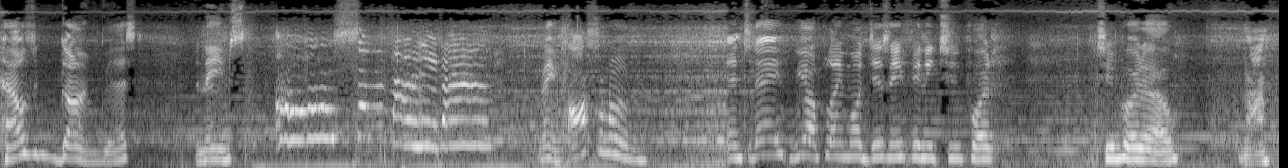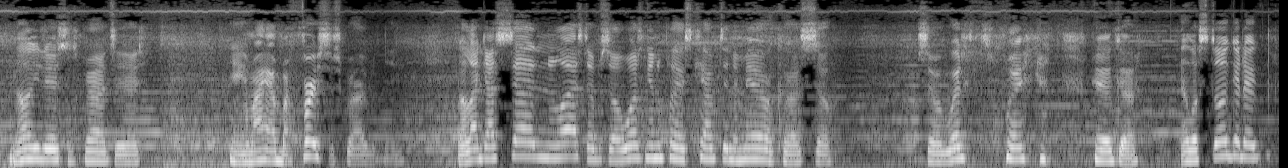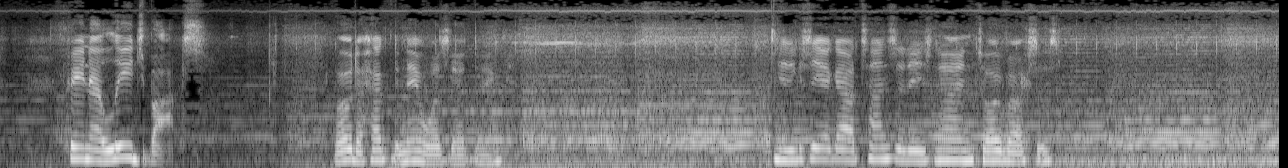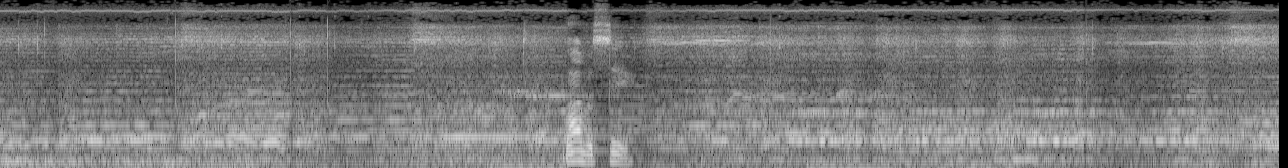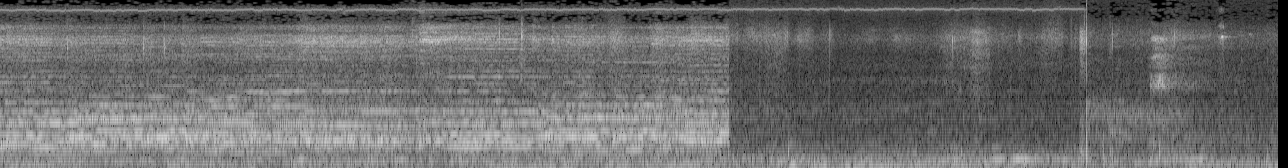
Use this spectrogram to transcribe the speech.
How's it going, guys? The name's Awesome Maiden. Name Awesome Maiden. And today we are playing more Disney Infinity 2.0. 2.0. Nah, no, you didn't subscribe to it. Yeah, I might have my first subscriber today. But like I said in the last episode, I was gonna play as Captain America, so so what America. And we're still gonna play in that ledge box. What the heck the name was that thing? As you can see I got tons of these nine toy boxes. Lava Sea.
